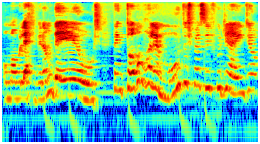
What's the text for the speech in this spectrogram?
uma mulher que vira um deus, tem todo um rolê muito específico de Angel.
